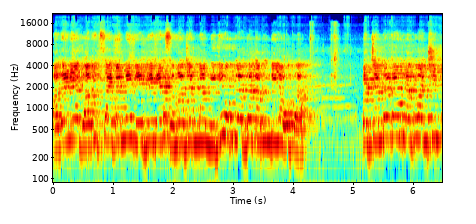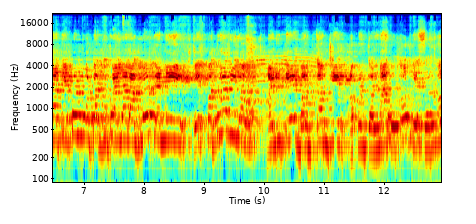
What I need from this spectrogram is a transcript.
आदरणीय गावित साहेबांनी वेगवेगळ्या समाजांना निधी उपलब्ध करून दिला होता. पण चंद्रकांत रघुवंशींना ते पण पोटात दुखायला लागलं. त्यांनी एक पत्र दिलं आणि ते बांधकाम जे आपण करणार होतो ते सर्व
